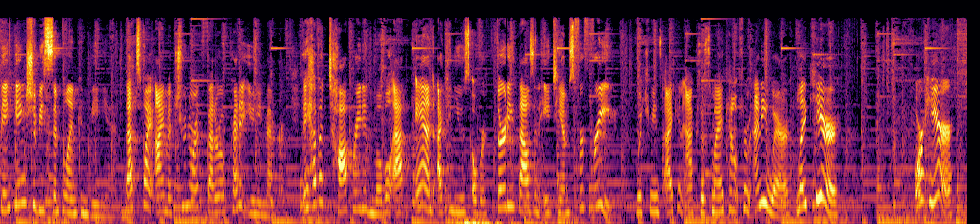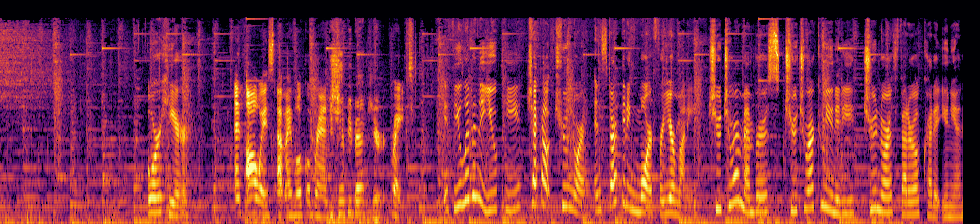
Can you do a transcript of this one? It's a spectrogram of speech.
Banking should be simple and convenient. That's why I'm a TruNorth Federal Credit Union member. They have a top rated mobile app and I can use over 30,000 ATMs for free. Which means I can access my account from anywhere, like here. Or here. Or here. And always at my local branch. You can't be back here. Right. If you live in the UP, check out TruNorth and start getting more for your money. True to our members, true to our community, TruNorth Federal Credit Union.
